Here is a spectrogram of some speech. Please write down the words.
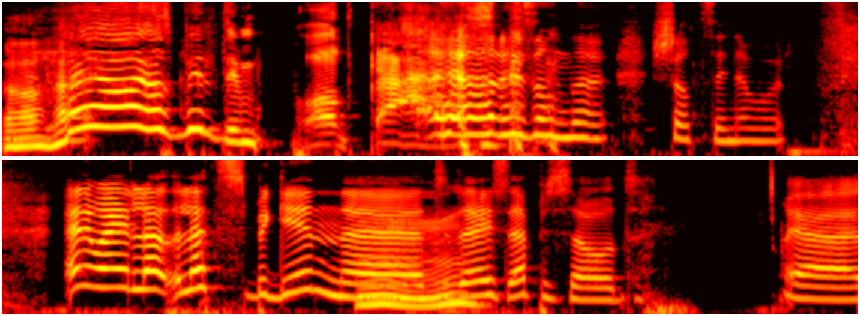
Ja, hei, jeg har spilt inn Ja, podkast! litt sånn uh, shots innover. Anyway, let, let's begin uh, mm. today's episode. Eh,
